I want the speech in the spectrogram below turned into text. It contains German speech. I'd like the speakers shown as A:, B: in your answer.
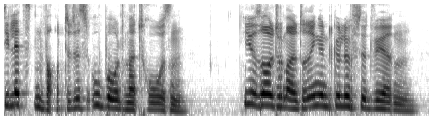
A: Die letzten Worte des U-Boot-Matrosen. Hier sollte mal dringend gelüftet werden.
